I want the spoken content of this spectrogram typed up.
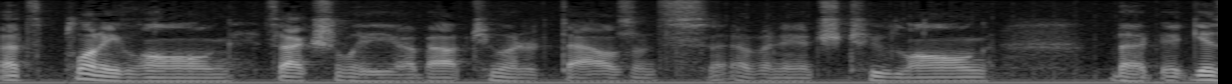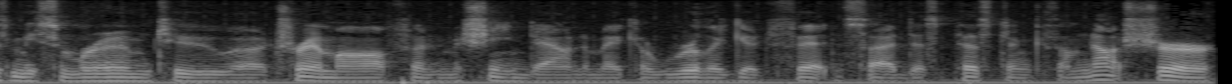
That's plenty long. It's actually about 200 thousandths of an inch too long but it gives me some room to uh, trim off and machine down to make a really good fit inside this piston because I'm not sure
